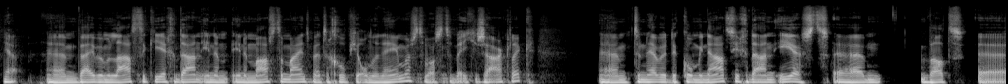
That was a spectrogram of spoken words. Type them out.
Ja. Ehm, wij hebben hem de laatste keer gedaan in een, in een mastermind met een groepje ondernemers. Toen was het een beetje zakelijk. Ehm, toen hebben we de combinatie gedaan. Eerst, ehm, wat, eh,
